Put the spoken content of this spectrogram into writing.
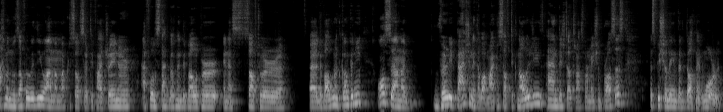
Ahmad Mozaffar with you. I'm a Microsoft certified trainer, a full stack .NET developer in a software uh, development company. Also, I'm a very passionate about Microsoft technologies and digital transformation process, especially in the .NET world.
